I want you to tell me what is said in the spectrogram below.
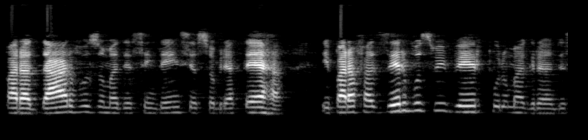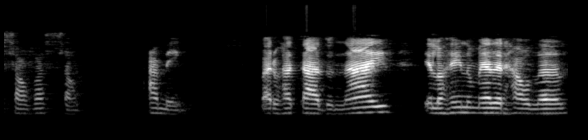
para dar-vos uma descendência sobre a terra, e para fazer-vos viver por uma grande salvação. Amém. Para o Ratado Nai, Eloheinu Meler Haolam,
